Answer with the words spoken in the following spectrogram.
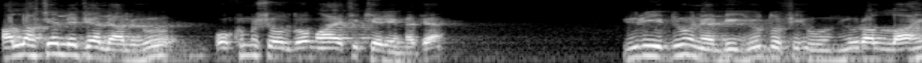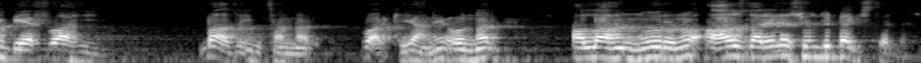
Allah Celle Celaluhu okumuş olduğum ayeti kerimede yuridune li yudfi'u nurallahi bi efvahihim. Bazı insanlar var ki yani onlar Allah'ın nurunu ağızlarıyla söndürmek isterler.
